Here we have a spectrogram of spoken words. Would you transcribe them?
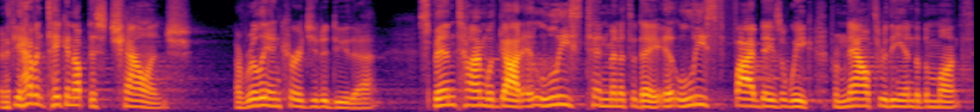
And if you haven't taken up this challenge, I really encourage you to do that. Spend time with God at least 10 minutes a day, at least five days a week from now through the end of the month,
